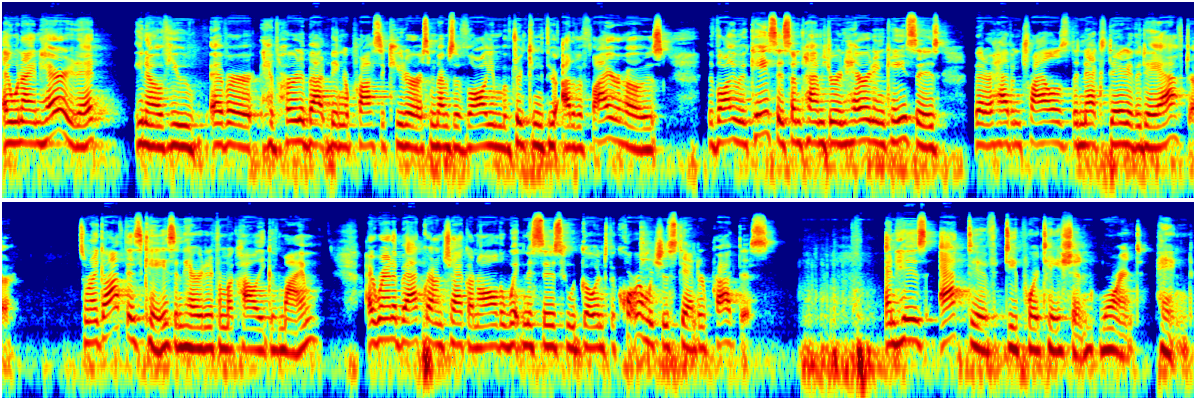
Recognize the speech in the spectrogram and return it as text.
And when I inherited it, you know, if you ever have heard about being a prosecutor or sometimes a volume of drinking through out of a fire hose, the volume of cases, sometimes you're inheriting cases that are having trials the next day or the day after. So when I got this case, inherited from a colleague of mine, I ran a background check on all the witnesses who would go into the courtroom, which is standard practice. And his active deportation warrant pinged.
